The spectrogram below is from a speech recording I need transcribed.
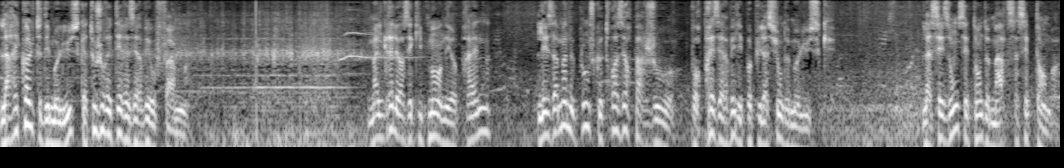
la récolte des mollusques a toujours été réservée aux femmes. Malgré leurs équipements en néoprène, les amas ne plongent que 3 heures par jour pour préserver les populations de mollusques. La saison s'étend de mars à septembre.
